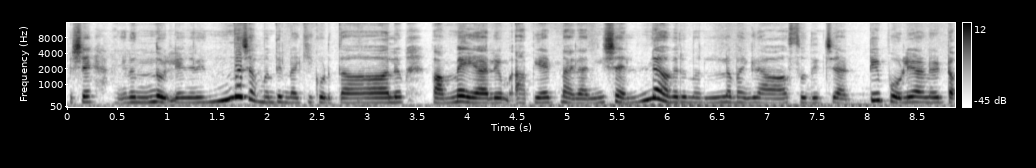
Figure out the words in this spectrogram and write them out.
പക്ഷേ അങ്ങനെ ഒന്നുമില്ല. ഞാൻ എന്ത് ചമ്മന്തി ഉണ്ടാക്കി കൊടുത്താലും ഇപ്പം അമ്മയായാലും അപ്പിയായിട്ടായാലും അനീഷ എല്ലാവരും നല്ല ഭയങ്കര ആസ്വദിച്ച് അടിപൊളിയാണ് കേട്ടോ.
